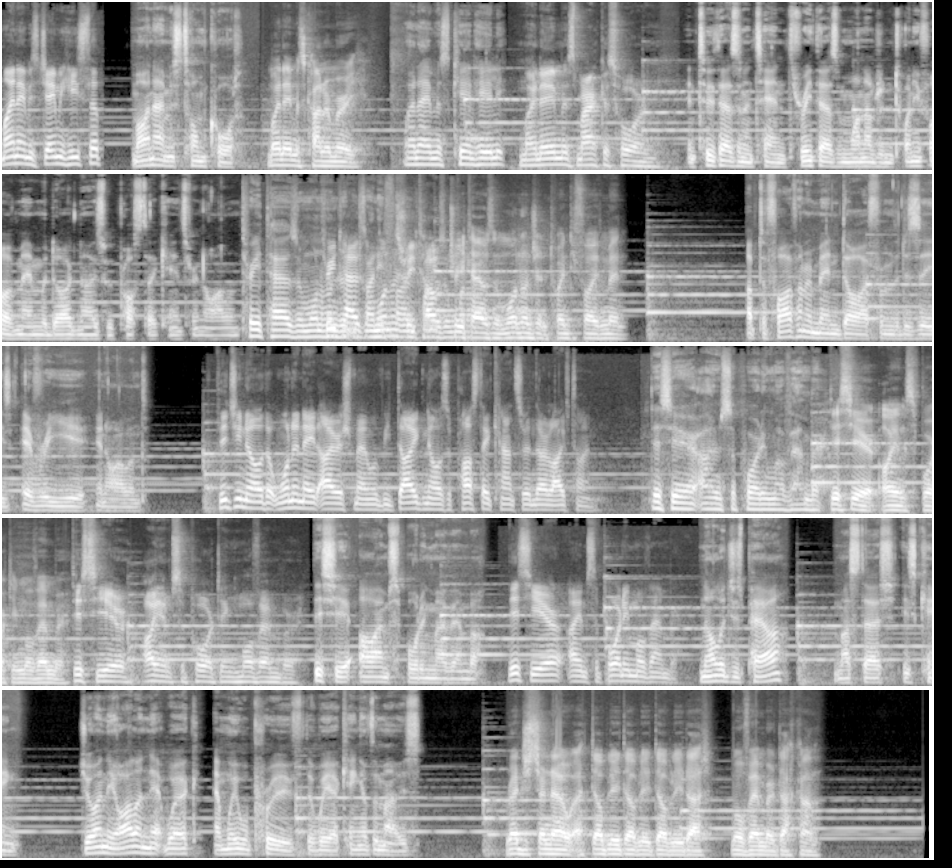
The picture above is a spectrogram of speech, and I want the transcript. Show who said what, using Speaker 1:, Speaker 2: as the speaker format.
Speaker 1: My name is Jamie Heaslip.
Speaker 2: My name is Tom Court.
Speaker 3: My name is Conor Murray.
Speaker 4: My name is Cian Healy.
Speaker 5: My name is Marcus Horan.
Speaker 2: In 2010, 3,125 men were diagnosed with prostate cancer in Ireland.
Speaker 4: 3,125.
Speaker 3: 3,125 men.
Speaker 2: Up to 500 men die from the disease every year in Ireland.
Speaker 1: Did you know that one in eight Irish men will be diagnosed with prostate cancer in their lifetime?
Speaker 4: This year I am supporting Movember.
Speaker 3: This year, I am supporting Movember.
Speaker 5: This year, I am supporting Movember.
Speaker 2: This year, I am supporting Movember.
Speaker 1: This year, I am supporting Movember.
Speaker 2: Knowledge is power, mustache is king. Join the Island Network and we will prove that we are king of the Mows.
Speaker 3: Register now at www.movember.com.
